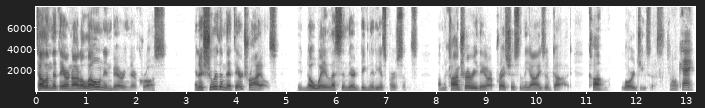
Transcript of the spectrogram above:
Tell them that they are not alone in bearing their cross, and assure them that their trials in no way lessen their dignity as persons. On the contrary, they are precious in the eyes of God. Come, Lord Jesus. Okay.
